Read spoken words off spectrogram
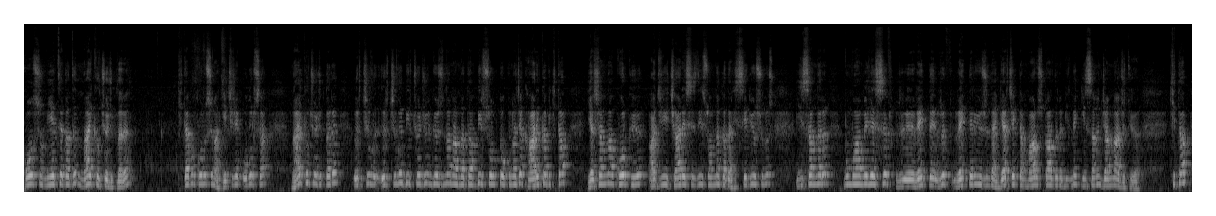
Colson Nietedad'ın Michael Çocukları. Kitabın konusuna geçecek olursak Michael Çocukları ırkçılığı, ırkçılığı bir çocuğun gözünden anlatan bir solukta okunacak harika bir kitap. Yaşanılan korkuyu, acıyı, çaresizliği sonuna kadar hissediyorsunuz. İnsanların bu muameleye sırf renkle, rıf- renkleri yüzünden gerçekten maruz kaldığını bilmek insanın canını acıtıyor. Kitap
